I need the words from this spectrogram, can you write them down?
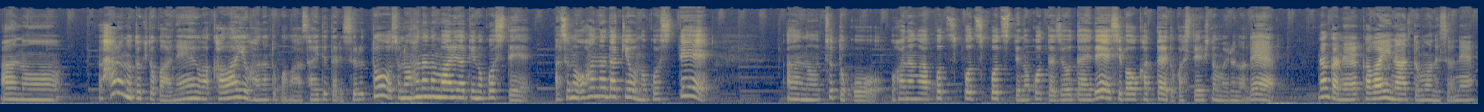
あの春の時とかはね可愛いお花とかが咲いてたりするとそのお花の周りだけ残してあそのお花だけを残してあのちょっとこうお花がポツポツポツって残った状態で芝を買ったりとかしてる人もいるのでなんかね可愛いなって思うんですよね。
